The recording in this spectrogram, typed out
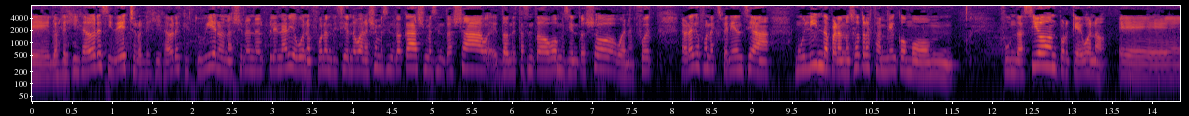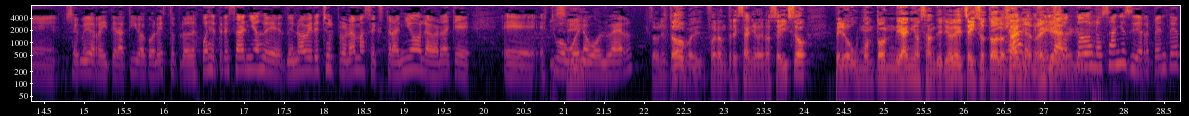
eh, los legisladores y de hecho los legisladores que estuvieron ayer en el plenario, bueno, fueron diciendo, bueno, yo me siento acá, yo me siento allá, eh, donde está sentado vos me siento yo, bueno, fue, la verdad que fue una experiencia muy linda para nosotros también como mm, fundación, porque bueno, eh, soy medio reiterativa con esto, pero después de tres años de, no haber hecho el programa se extrañó, la verdad que estuvo bueno volver. Sobre todo, porque fueron tres años que no se hizo, pero un montón de años anteriores se hizo todos los años, ¿no? Se hizo todos los años y de repente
